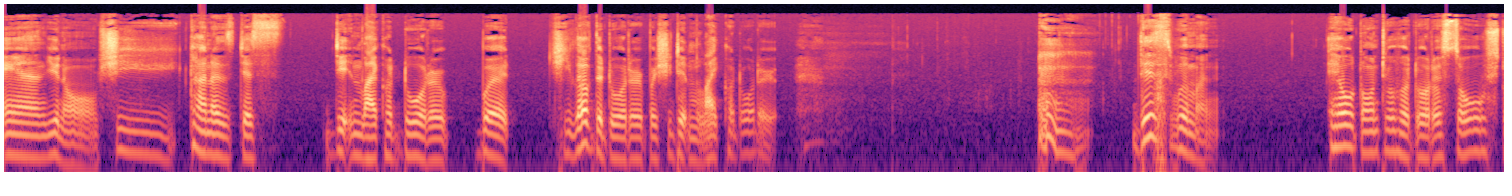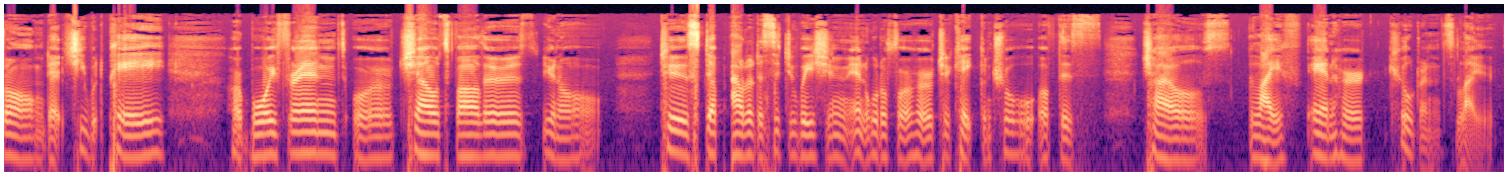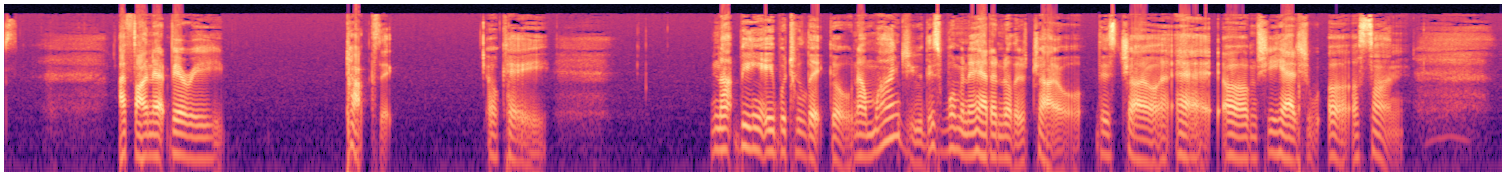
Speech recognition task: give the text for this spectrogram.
And, you know, she kind of just didn't like her daughter, but she loved the daughter, but she didn't like her daughter. this woman held on to her daughter so strong that she would pay her boyfriend or child's fathers, you know, to step out of the situation in order for her to take control of this child's life and her children's lives. I find that very toxic. Okay. Not being able to let go. Now, mind you, this woman had another child. This child had, um, she had a, a son.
